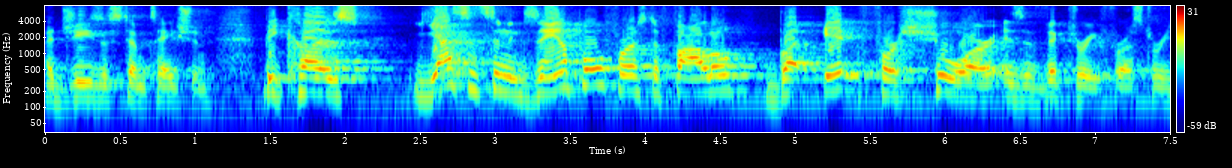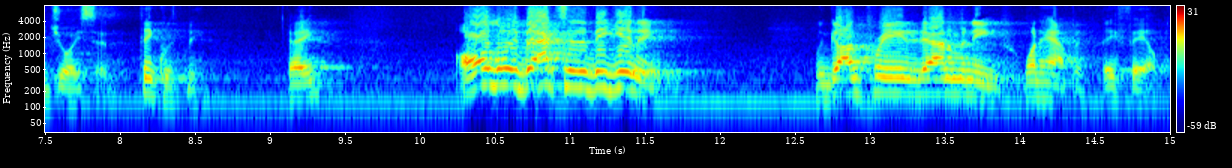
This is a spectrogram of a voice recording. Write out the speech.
at Jesus' temptation. Because, yes, it's an example for us to follow, but it for sure is a victory for us to rejoice in. Think with me, okay? All the way back to the beginning, when God created Adam and Eve, what happened? They failed.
